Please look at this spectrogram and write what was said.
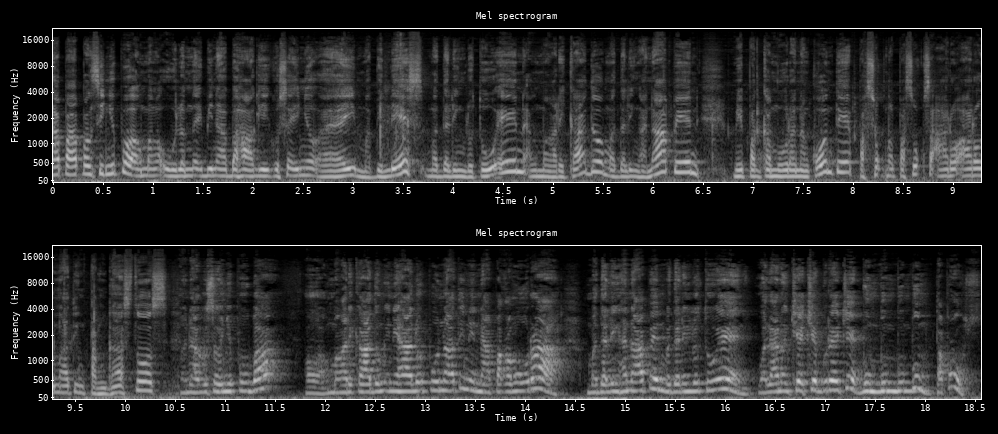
napapansin nyo po, ang mga ulam na ibinabahagi ko sa inyo ay mabilis, madaling lutuin, ang mga rikado, madaling hanapin, may pagkamura ng konti, pasok na pasok sa araw-araw nating panggastos. O, nagustuhan nyo po ba? O, ang mga rikadong inihalo po natin ay napakamura, madaling hanapin, madaling lutuin, wala nang cheche breche, boom boom boom boom, tapos.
